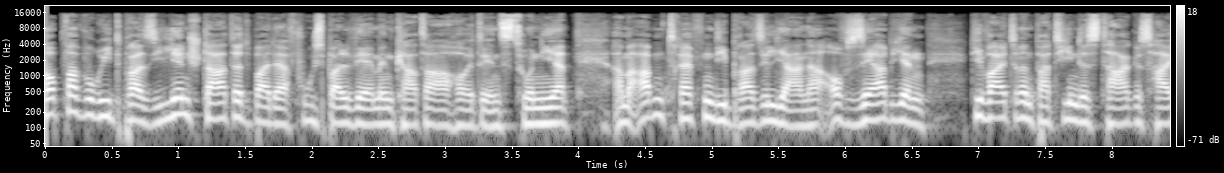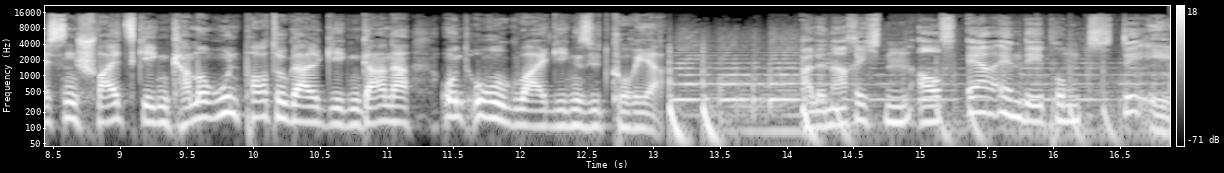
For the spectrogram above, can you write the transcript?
Topfavorit Brasilien startet bei der Fußball-WM in Katar heute ins Turnier. Am Abend treffen die Brasilianer auf Serbien. Die weiteren Partien des Tages heißen Schweiz gegen Kamerun, Portugal gegen Ghana und Uruguay gegen Südkorea. Alle Nachrichten auf rnd.de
